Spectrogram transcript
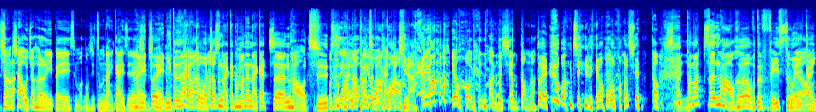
下下午就喝了一杯什么东西，什么奶盖之类的。哎，对你真是太了解我，就是奶盖。他妈那奶盖真好吃，不是我还拿汤匙把它刮起来，因为，因为，我看到你的线动啊，对，忘记留我保险动。他妈真好喝，我的肥死我也干，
